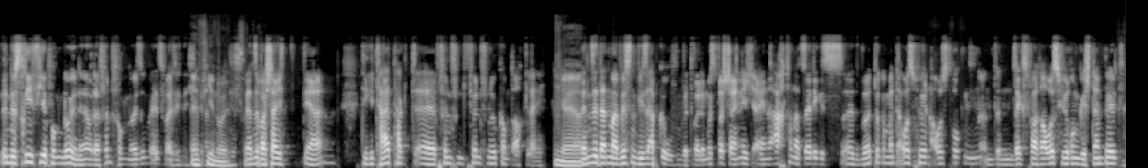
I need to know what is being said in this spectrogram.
Industrie 4.0 ne? oder 5.0 sind wir jetzt, weiß ich nicht. Äh, 4.0. Das werden sie wahrscheinlich, ja, Digitalpakt äh, 5.0 kommt auch gleich. Ja, ja. Wenn sie dann mal wissen, wie es abgerufen wird, weil du musst wahrscheinlich ein 800-seitiges äh, Word-Dokument ausfüllen, ausdrucken und in sechsfache Ausführung gestempelt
